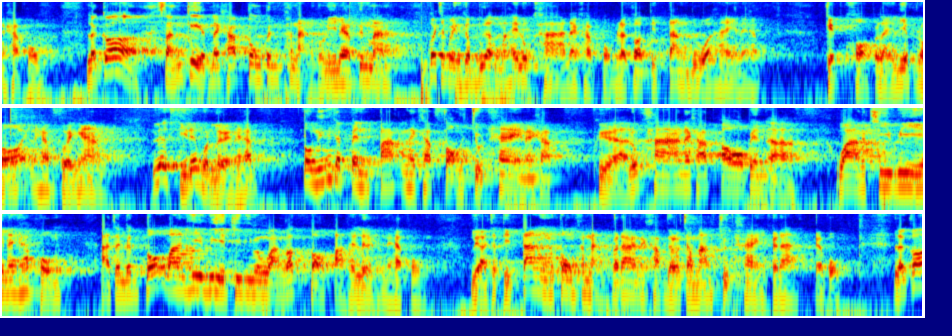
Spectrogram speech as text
นะครับผมแล้วก็สังเกตนะครับตรงเป็นผนังตรงนี้นะครับขึ้นมา ก็จะเป็นกระเบื้องมาให้ลูกค้านะครับ ผมแล้วก็ติดตั้งบัวให้นะครับ เก็บขอบอะไรเรียบร้อยนะครับ สวยงาม เลือกสีได้หมดเลยนะครับ ตรงนี้ก็จะเป็นปลั๊กนะครับ2จุดให้นะครับเผื่อลูกค้านะครับเอาเป็นวางทีวีนะครับ ผมอาจจะเป็นโต๊ะวางทีวีทีวีมาวางก็ต่อปลั๊กได้เลยนะครับผมหรืออาจจะติดตั้งตรงผนังก็ได้นะครับ เดี๋ยวเราจะมาร์กจุดให้ก็ได้ครับผมแล้วก็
